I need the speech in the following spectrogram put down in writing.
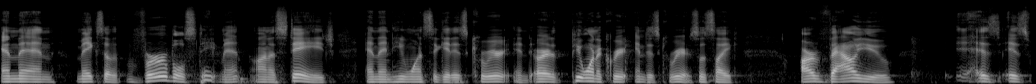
And then makes a verbal statement on a stage, and then he wants to get his career in, or people want to career end his career. So it's like our value is is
